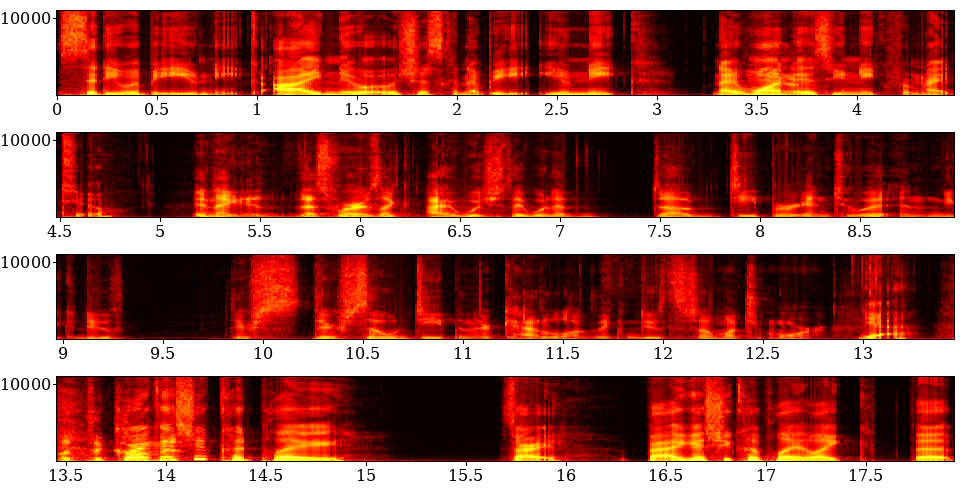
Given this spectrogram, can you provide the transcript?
city would be unique. I knew it was just going to be unique. Night one Yeah. is unique from night two. and I, that's where i was like i wish they would have dug deeper into it and you could do they're they're so deep in their catalog they can do so much more Yeah. but the Or I guess you could play, sorry, but I guess you could play like the,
